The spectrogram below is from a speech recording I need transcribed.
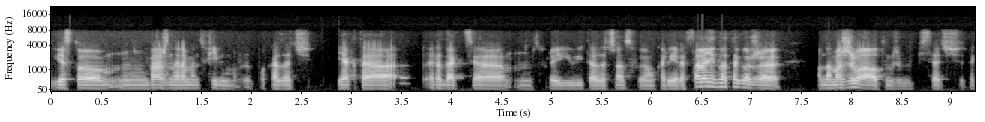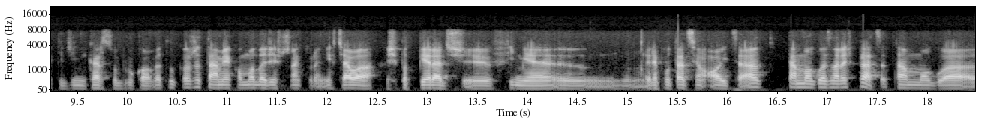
jest to mm, ważny element filmu, żeby pokazać, jak ta redakcja, mm, z której Julita zaczyna swoją karierę, wcale nie dlatego, że ona marzyła o tym, żeby pisać takie dziennikarstwo brukowe, tylko że tam jako młoda dziewczyna, która nie chciała się podpierać y, w filmie y, reputacją ojca, tam mogła znaleźć pracę, tam mogła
